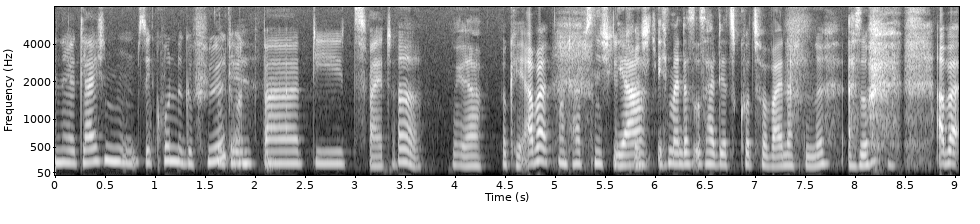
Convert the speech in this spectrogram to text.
in der gleichen Sekunde gefühlt Okay. und war die zweite. Ah, ja, okay. Aber Und hab's nicht Ja, gekriegt. ich meine, das ist halt jetzt kurz vor Weihnachten, ne? Also, aber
